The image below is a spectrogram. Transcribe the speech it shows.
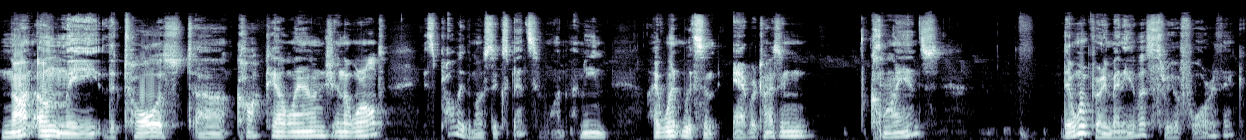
not only the tallest uh, cocktail lounge in the world, it's probably the most expensive one. I mean, I went with some advertising clients. There weren't very many of us, three or four, I think.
